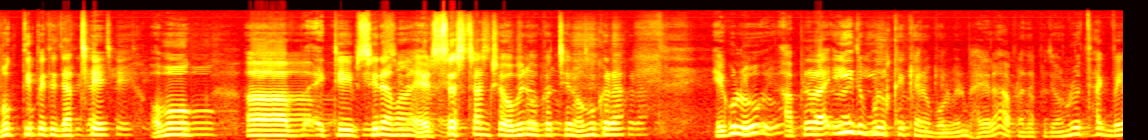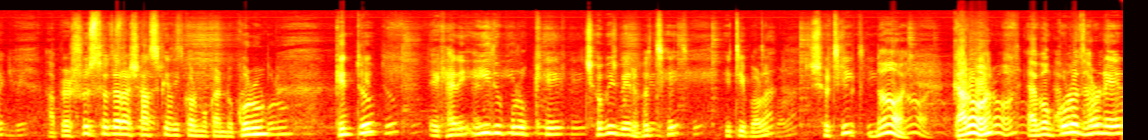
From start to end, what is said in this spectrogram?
মুক্তি পেতে যাচ্ছে অমুক একটি সিনেমা এর শ্রেষ্ঠাংশে অভিনয় করছেন অমুকেরা। এগুলো আপনারা ঈদ উপলক্ষে কেন বলবেন? ভাইয়েরা আপনাদের প্রতি অনুরোধ থাকবে। আপনারা সুস্থতারা সাংস্কৃতিক কর্মকাণ্ড করুন। কিন্তু এখানে ঈদ উপলক্ষে ছবি বের হচ্ছে এটি বলা সঠিক নয়। কারণ এবং কোনো ধরনের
